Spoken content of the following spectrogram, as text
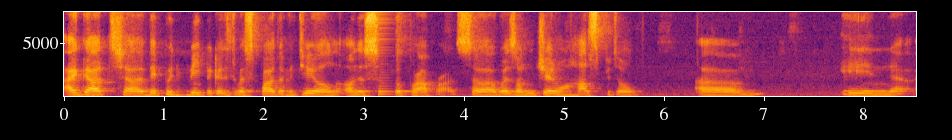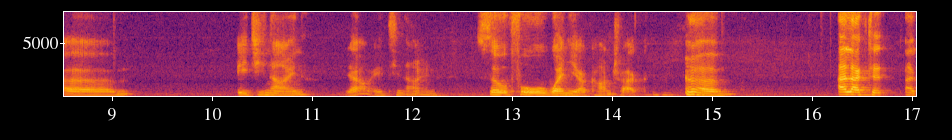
I got uh, they put me because it was part of a deal on a soap opera. So I was on General Hospital um, in um, '89. Yeah, '89. So for one year contract. Mm-hmm. Um, I liked it. I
